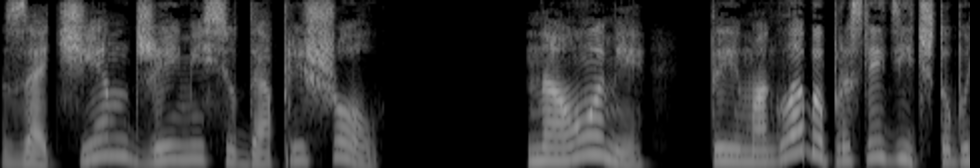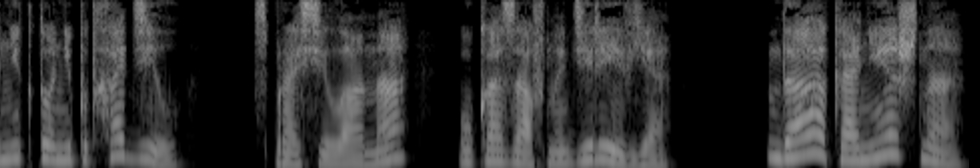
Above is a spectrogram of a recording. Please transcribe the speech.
зачем Джейми сюда пришел. «Наоми, ты могла бы проследить, чтобы никто не подходил?» — спросила она, указав на деревья. «Да, конечно.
